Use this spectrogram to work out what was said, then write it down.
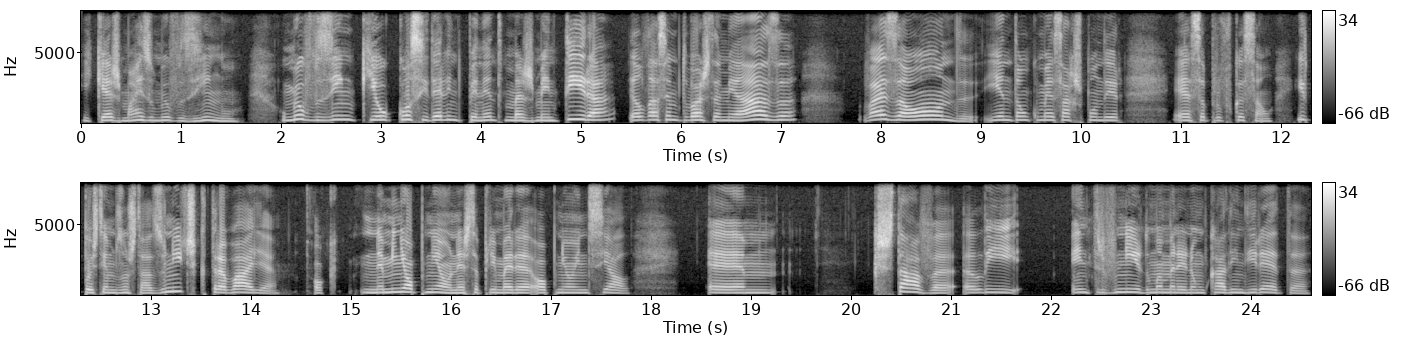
e queres mais o meu vizinho. O meu vizinho que eu considero independente, mas mentira, ele está sempre debaixo da minha asa. Vais aonde? E então começa a responder essa provocação. E depois temos uns Estados Unidos que trabalha, ou que, na minha opinião, nesta primeira opinião inicial, um, que estava ali a intervenir de uma maneira um bocado indireta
